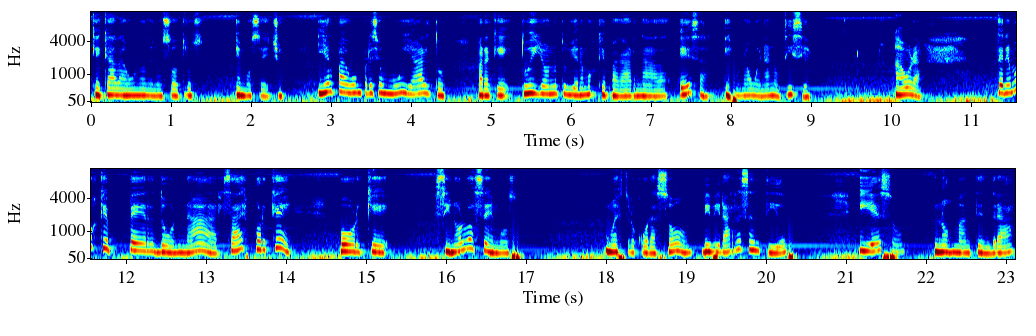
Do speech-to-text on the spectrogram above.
que cada uno de nosotros hemos hecho. Y Él pagó un precio muy alto para que tú y yo no tuviéramos que pagar nada. Esa es una buena noticia. Ahora, tenemos que perdonar. ¿Sabes por qué? Porque si no lo hacemos, nuestro corazón vivirá resentido y eso nos mantendrá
